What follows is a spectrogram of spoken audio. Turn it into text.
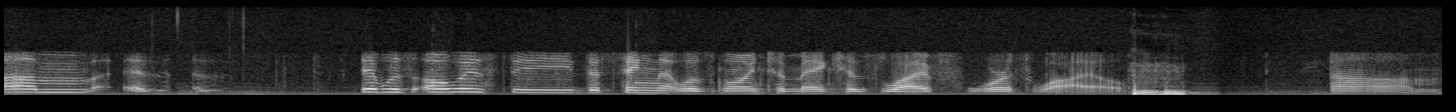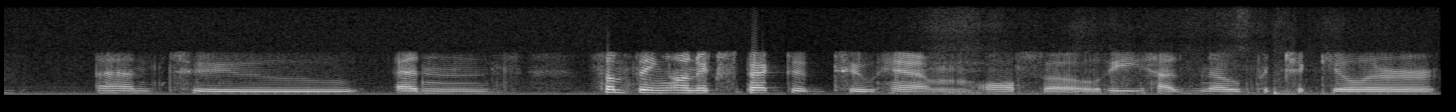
Um, it, it was always the the thing that was going to make his life worthwhile, um, and to and something unexpected to him. Also, he has no particular.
